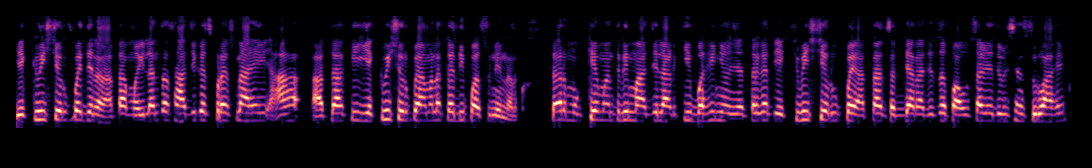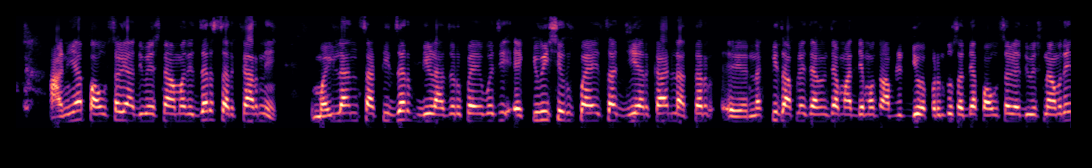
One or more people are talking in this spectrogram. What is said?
एकवीसशे रुपये देणार. आता महिलांचा साहजिकच प्रश्न आहे. आता की एकवीसशे रुपये आम्हाला कधीपासून येणार? तर मुख्यमंत्री माझी लाडकी बहीण योजनेअंतर्गत एकवीसशे रुपये आता सध्या राज्याचं पावसाळी अधिवेशन सुरू आहे. आणि या पावसाळी अधिवेशनामध्ये जर सरकारने महिलांसाठी जर दीड हजार रुपयाऐवजी एकवीसशे रुपयाचा जी आर काढला तर नक्कीच आपल्या चॅनलच्या माध्यमातून अपडेट घेऊ. परंतु सध्या पावसाळी अधिवेशनामध्ये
